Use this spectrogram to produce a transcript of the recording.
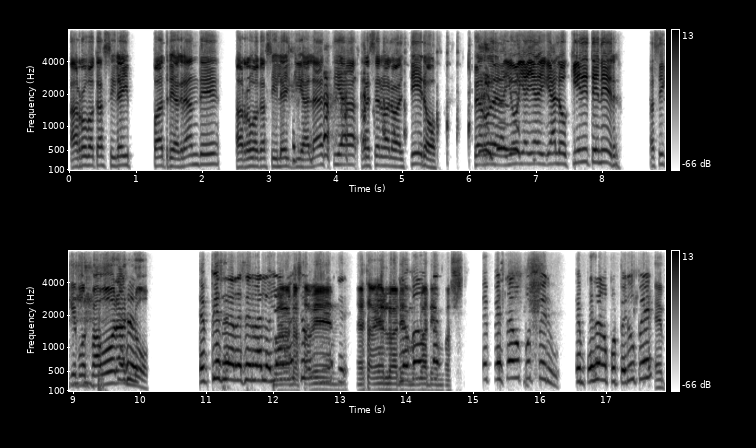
arroba casi ley patria grande, arroba casi ley guía láctea, resérvalo al tiro. Perro de la Yoya ya, ya lo quiere tener. Así que por favor hazlo. Empieza a reservarlo ya, Bueno, macho. está bien, está bien, lo haremos, lo a-. Empezamos por Perú. Empezamos por Perú, pe. Em-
